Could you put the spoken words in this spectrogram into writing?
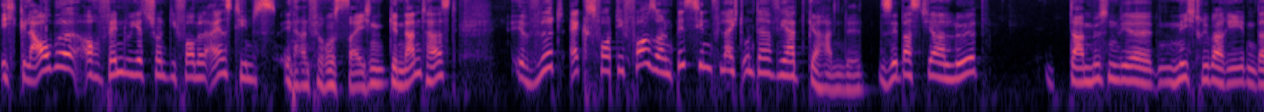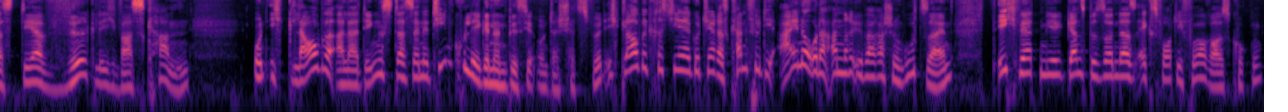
Ich glaube, auch wenn du jetzt schon die Formel 1 Teams in Anführungszeichen genannt hast, wird X44 so ein bisschen vielleicht unter Wert gehandelt. Sebastian Löb da müssen wir nicht drüber reden, dass der wirklich was kann. Und ich glaube allerdings, dass seine Teamkollegin ein bisschen unterschätzt wird. Ich glaube, Christina Gutierrez kann für die eine oder andere Überraschung gut sein. Ich werde mir ganz besonders X44 rausgucken,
